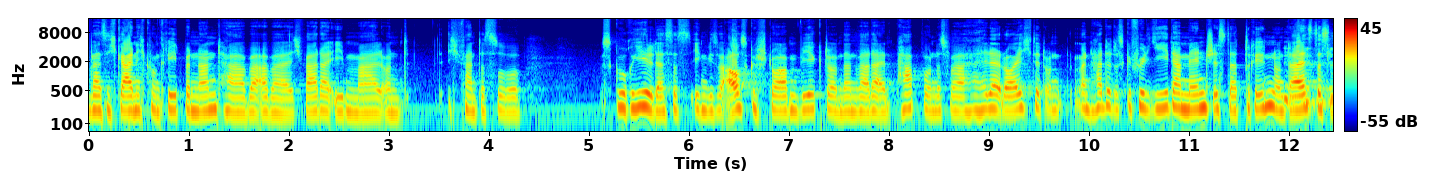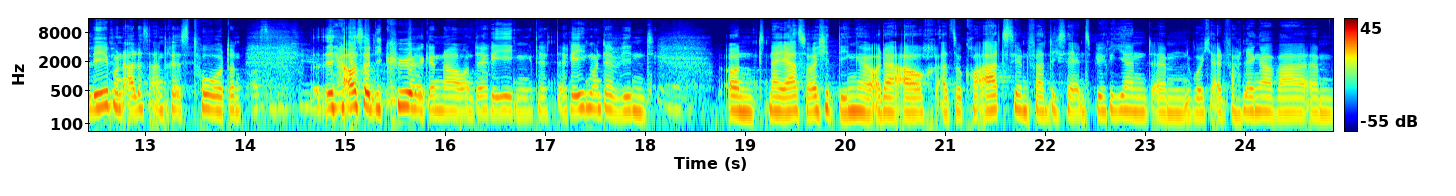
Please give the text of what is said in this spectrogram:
was ich gar nicht konkret benannt habe, aber ich war da eben mal und ich fand das so skurril, dass es irgendwie so ausgestorben wirkte und dann war da ein Pub und es war hell erleuchtet und man hatte das Gefühl, jeder Mensch ist da drin und da ist das Leben und alles andere ist tot und außer die Kühe, außer die Kühe genau und der Regen, der, der Regen und der Wind. Genau. Und naja, solche Dinge. Oder auch, also Kroatien fand ich sehr inspirierend, ähm, wo ich einfach länger war, ähm,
